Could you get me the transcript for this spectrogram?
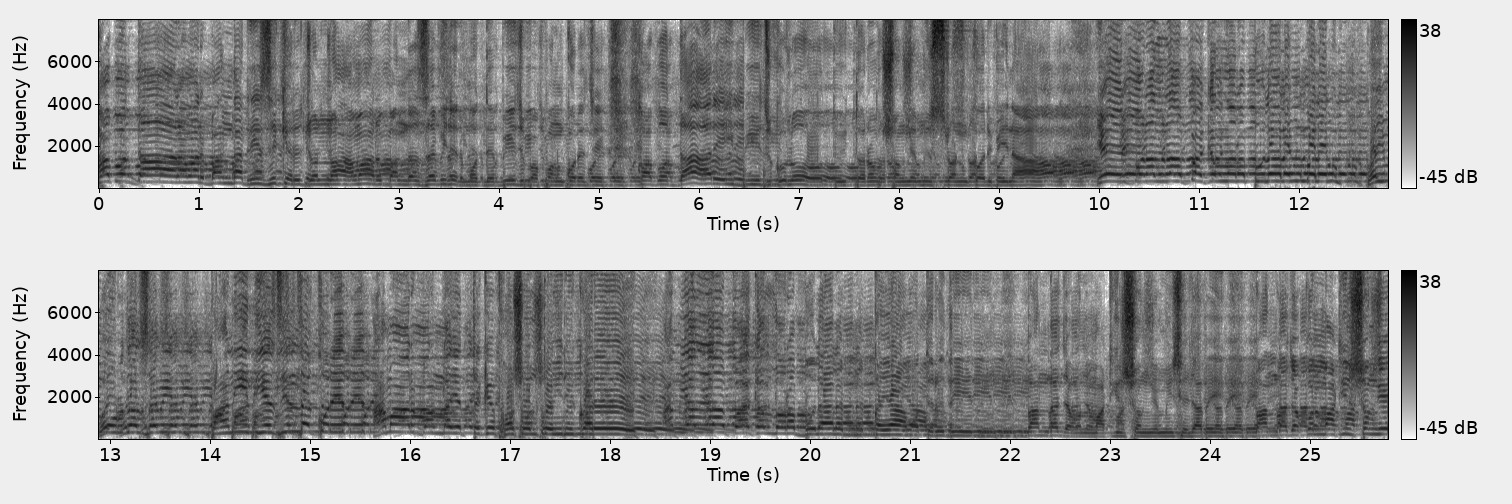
খবরদার আমার বান্দা রিজিকের জন্য আমার বান্দা জমিনের মধ্যে বীজ বপন করেছে। খবরদার এই বীজগুলো তুই তোর সঙ্গে মিশ্রণ করবি না। এরপর রাব্বুল আলামিন বলেন ওই মুর্দা জমিন পানি দিয়ে জিন্দা করে আমার বান্দা এর থেকে ফসল তৈরি করে। আমি আল্লাহ পাক আল্লাহ রাব্বুল আলামিন কিয়ামতের দিন বান্দা যেমন মাটির সঙ্গে মিশে যাবে, বান্দা যখন মাটির সঙ্গে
